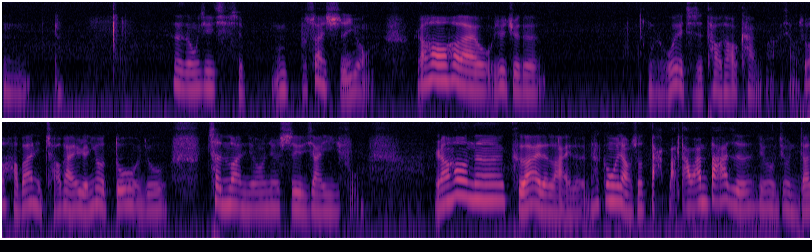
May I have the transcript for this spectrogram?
嗯，这东西其实嗯不算实用。然后后来我就觉得，我我也只是套套看嘛，想说好吧，你潮牌人又多，我就趁乱中就试一下衣服。然后呢，可爱的来了，他跟我讲说打吧，打完八折就就你知道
